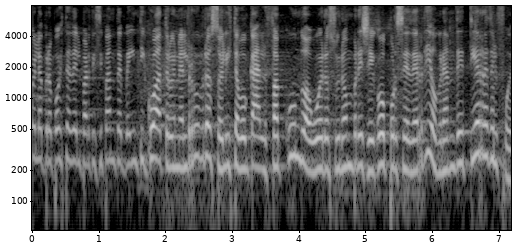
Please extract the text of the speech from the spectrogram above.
Fue la propuesta del participante 24 en el rubro solista vocal. Facundo Agüero, su nombre llegó por sede Río Grande, Tierra del Fuego.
